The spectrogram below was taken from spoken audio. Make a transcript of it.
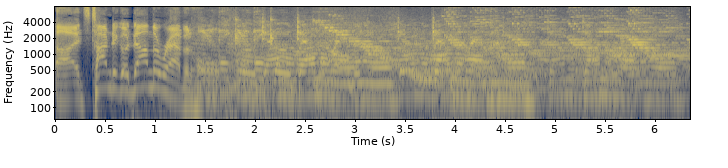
Uh, it's time to go down the rabbit hole. They go, they go down the rabbit hole, down the rabbit hole, down the down the rabbit hole,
